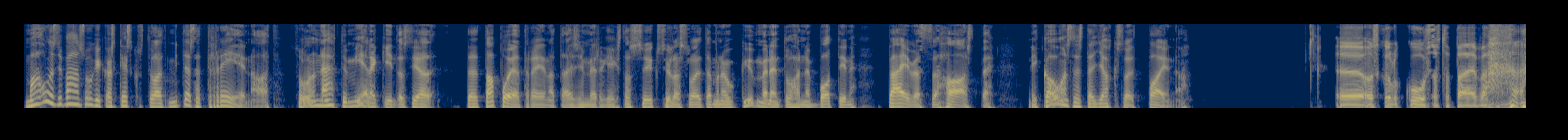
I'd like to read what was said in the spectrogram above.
mä haluaisin vähän sunkin kanssa keskustella, että miten sä treenaat. Sulla on nähty mielenkiintoisia tapoja treenata esimerkiksi tuossa syksyllä. Sulla oli tämmöinen 10 000 botin päivässä haaste. Niin kauan sä sitä jaksoit painaa? Öö, olisiko ollut 16 päivää.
